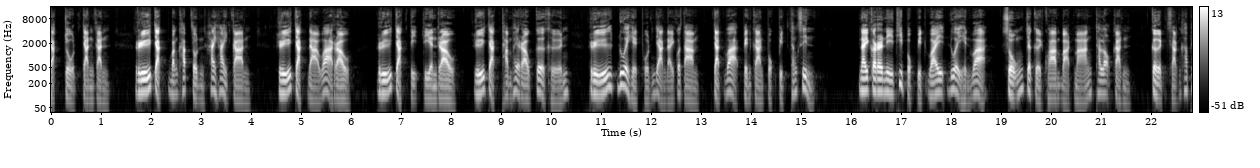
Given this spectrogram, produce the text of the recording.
จักโจดจันกัน หรือจักบังคับตนให้ให้การ หรือจักด่าว่าเรา หรือจักติเตียนเรา หรือจักทำให้เราเก้อเขิน หรือด้วยเหตุผลอย่างใดก็ตาม จัดว่าเป็นการปกปิดทั้งสิ้น ในกรณีที่ปกปิดไว้ด้วยเห็นว่า สงจะเกิดความบาดหมางทะเลาะกัน เกิดสังฆเพ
